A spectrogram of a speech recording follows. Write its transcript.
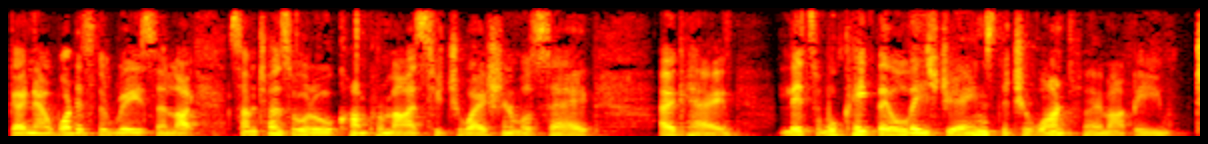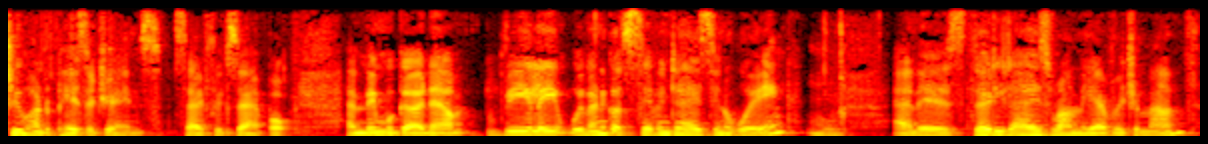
go, now, what is the reason? Like sometimes we'll do a compromise situation and we'll say, okay, let's, we'll keep all these jeans that you want. There might be 200 pairs of jeans, say, for example. And then we'll go, now, really, we've only got seven days in a week mm. and there's 30 days run the average a month.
